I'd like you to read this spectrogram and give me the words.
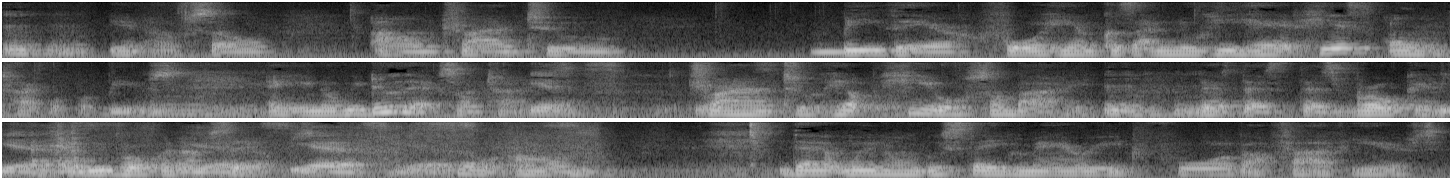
Mm-hmm. you know so um trying to be there for him because i knew he had his own type of abuse and you know we do that sometimes Yes. trying to help heal somebody Mhm. that's that's that's broken Yes. and we've broken Yes. ourselves Yes. Yes. so um that went on we stayed married for about five years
